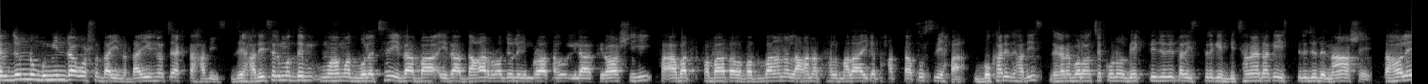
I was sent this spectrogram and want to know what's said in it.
এর জন্য মুমিনরা অবশ্য দায়ী না। দায়ী হচ্ছে একটা হাদিস। যে হাদিসের মধ্যে মোহাম্মদ বলেছে, ইদা বা, ইদা দার রজুল ইমরাতাহু ইলা ফিরাশিহি ফাআবাত, ফাবাতা গদবান মালাইকাতু হাত্তা তুসবিহা। বুখারীর হাদিস যেখানে বলা হচ্ছে, কোনো ব্যক্তি যদি তার স্ত্রীকে বিছানায় রাখে স্ত্রী যদি না আসে, তাহলে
